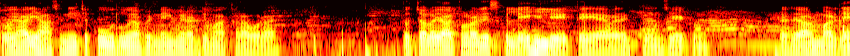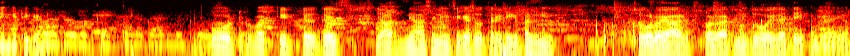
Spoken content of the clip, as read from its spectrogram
तो यार यहाँ से नीचे कूदूँ या फिर नहीं मेरा दिमाग ख़राब हो रहा है। तो चलो यार थोड़ा रिस्क ले ही लेते हैं वैसे कौन सी हेटूँ वैसे यार मर जाएँगे ठीक है? वाटर बकेट गैस यार यहाँ से नीचे कैसे उतरे ठीक है? पहले नहीं छोड़ो यार कोई बात नहीं जो होएगा देखा जाएगा।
